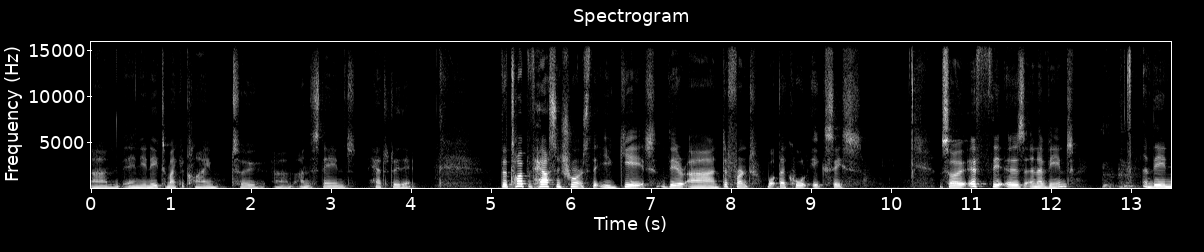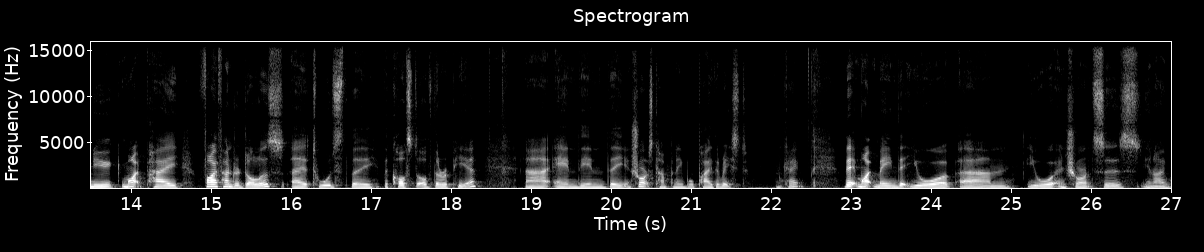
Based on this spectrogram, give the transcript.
um, and you need to make a claim, to um, understand how to do that. The type of house insurance that you get, there are different what they call excess so if there is an event, and then you might pay $500 uh, towards the, the cost of the repair, uh, and then the insurance company will pay the rest. Okay, that might mean that your um, your insurance is you know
